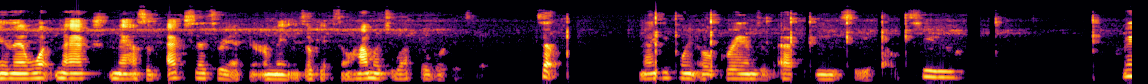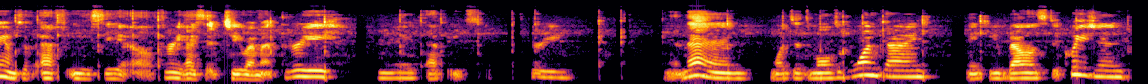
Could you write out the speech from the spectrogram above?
And then what max mass of excess reactant remains. Okay, so how much leftover is there? So 90.0 grams of FeCl2 grams of FeCl3. I said 2, I meant 3. Right, FeCl3. And then, once it's moles of one kind, make you balanced equation,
